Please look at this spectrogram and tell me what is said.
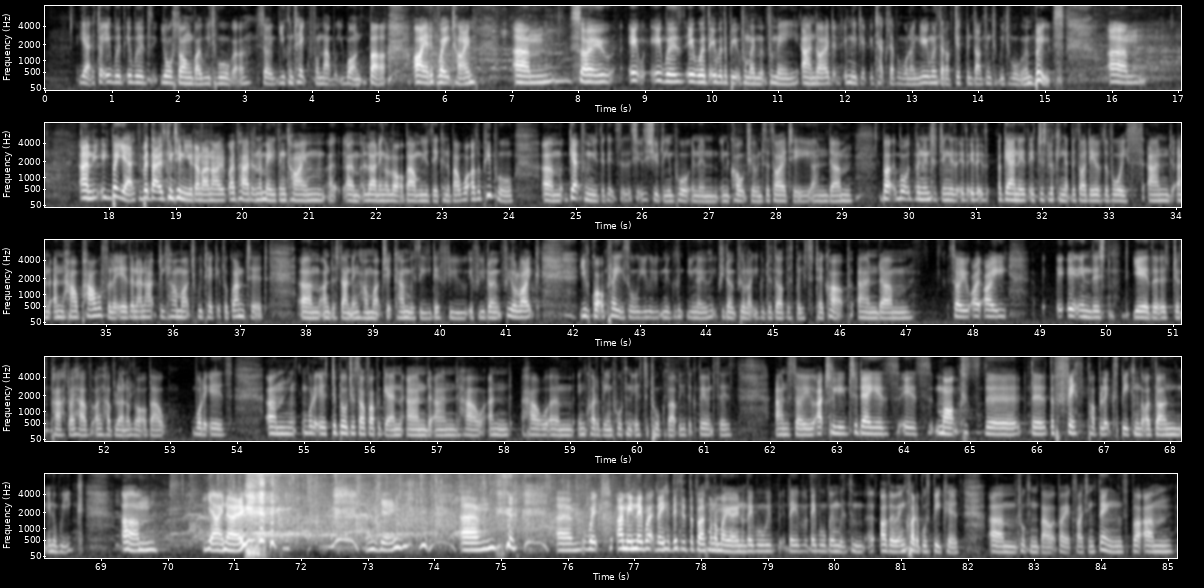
yeah, so it was it was your song by Rita Ora. So you can take from that what you want, but I had a great time. Um, so it it was it was it was a beautiful moment for me, and I immediately texted everyone I knew and said I've just been dancing to Rita Ora in boots. Um, and but yeah, but that has continued, and, I, have had an amazing time uh, um, learning a lot about music and about what other people um, get from music. It's, it's hugely important in, in culture and society, and um, but what's been interesting is, is, is, again is, is just looking at this idea of the voice and, and, and how powerful it is and, and actually how much we take it for granted um, understanding how much it can recede if you if you don't feel like you've got a place or you you, you know if you don't feel like you could deserve a space to take up and um, so I, I in this year that has just passed I have I have learned a lot about what it is um, what it is to build yourself up again and, and how, and how um, incredibly important it is to talk about these experiences. And so actually today is, is marks the, the, the fifth public speaking that I've done in a week. Um, yeah, I know. Thank you. Um, um, which I mean, they were. They, this is the first one on my own, and they've all they've they've all been with some other incredible speakers, um, talking about very exciting things. But um,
